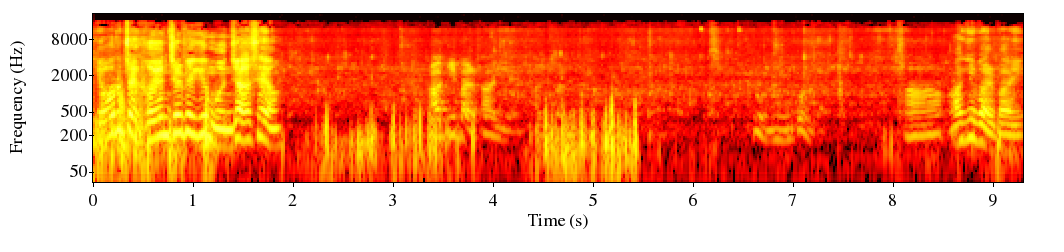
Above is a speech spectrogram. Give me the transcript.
이 오른쪽에 허연 절벽 이거 뭔지 아세요? 아기발 사이에. 아기발. 이거. 아, 아기발 바위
